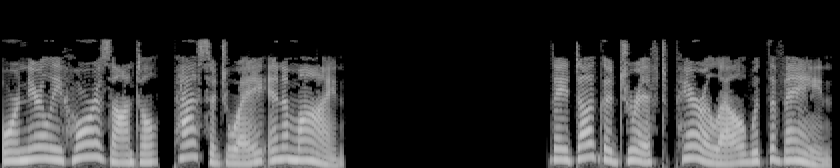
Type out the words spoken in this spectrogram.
or nearly horizontal, passageway in a mine. They dug a drift parallel with the vein.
